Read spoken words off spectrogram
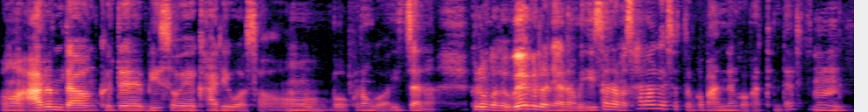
어, 아름다운 그대 미소에 가리워서 어, 뭐 그런 거 있잖아. 그런 거왜 그러냐면 이 사람은 사랑했었던 거 맞는 것 같은데? 음.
